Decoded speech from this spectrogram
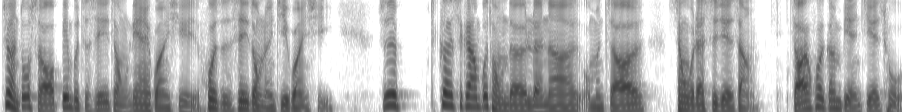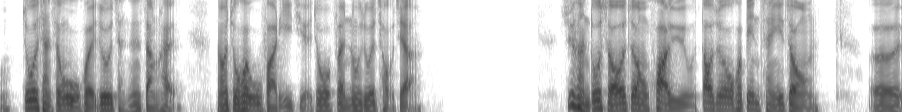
就很多时候，并不只是一种恋爱关系，或者是一种人际关系，就是各式各样不同的人呢。我们只要生活在世界上，只要会跟别人接触，就会产生误会，就会产生伤害，然后就会无法理解，就会愤怒，就会吵架。所以很多时候，这种话语到最后会变成一种呃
